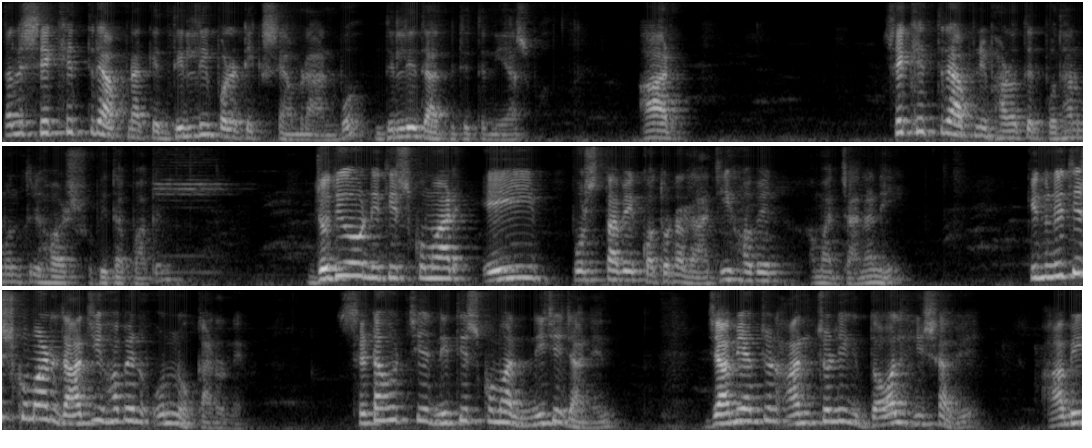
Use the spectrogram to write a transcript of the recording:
তাহলে সেক্ষেত্রে আপনাকে দিল্লি পলিটিক্সে আমরা আনব দিল্লি রাজনীতিতে নিয়ে আসব। আর সেক্ষেত্রে আপনি ভারতের প্রধানমন্ত্রী হওয়ার সুবিধা পাবেন। যদিও নীতিশ কুমার এই প্রস্তাবে কতটা রাজি হবেন আমার জানা নেই। কিন্তু নীতিশ কুমার রাজি হবেন অন্য কারণে। সেটা হচ্ছে নীতিশ কুমার নিজে জানেন যে আমি একজন আঞ্চলিক দল হিসাবে আমি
